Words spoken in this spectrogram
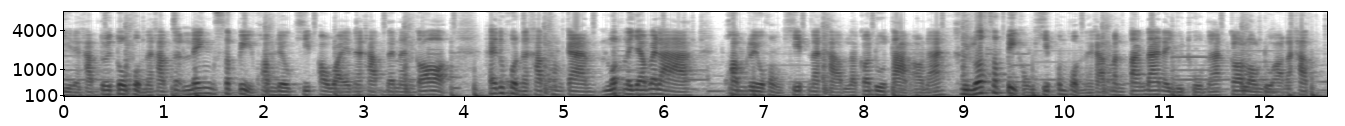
ดีนะครับโดยตัวผมนะครับจะเร่งสปีดความเร็วคลิปเอาไว้นะครับดังนั้นก็ให้ทุกคนนะครับทำการลดระยะเวลาความเร็วของคลิปนะครับแล้วก็ดูตามเอานะ คือลดสปีดของคลิปของผมนะครับมันตั้งได้ใน YouTube นะก็ลองดูเอานะครับ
